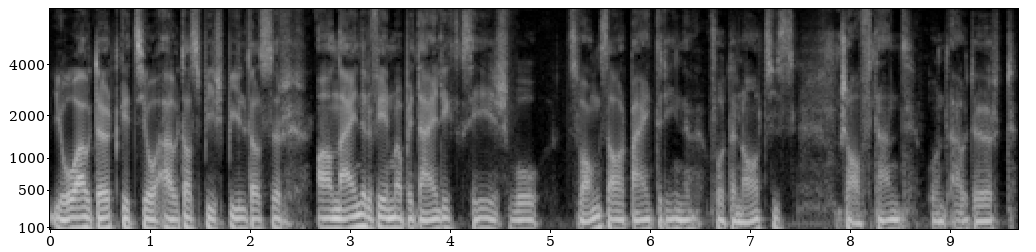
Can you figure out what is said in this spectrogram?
Ja, auch dort gibt es ja auch das Beispiel, dass er an einer Firma beteiligt war, wo Zwangsarbeiterinnen von den Nazis geschafft haben und auch dort,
